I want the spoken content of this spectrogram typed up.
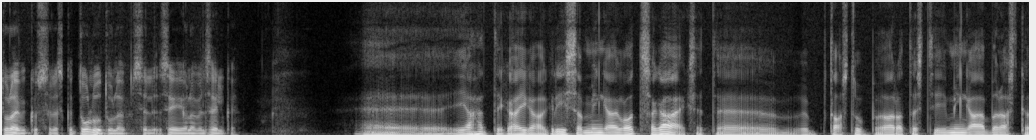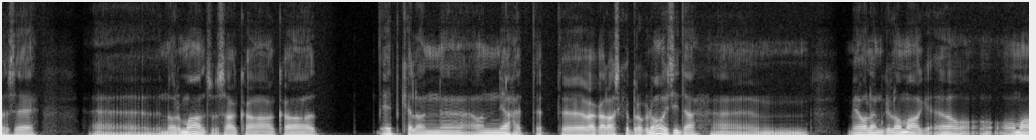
tulevikus sellest ka tulu tuleb, selle, see ei ole veel selge? Äh, jah, et ega iga kriis saab mingi aeg otsa ka, eks, et äh, taastub arvatavasti mingi aja pärast ka see äh, normaalsus, aga, aga hetkel on, on jah, et, et väga raske prognoosida, me oleme küll oma, oma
